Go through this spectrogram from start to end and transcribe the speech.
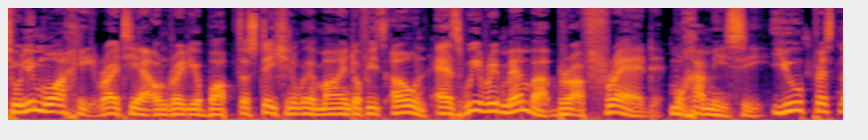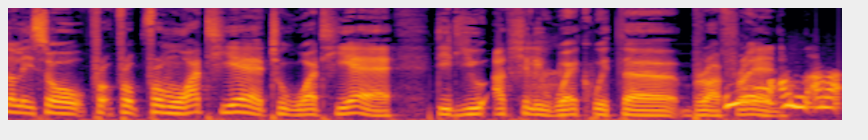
Thuli Moagi, right here on Radio Bop, the station with a mind of its own. As we remember, Bra Fred Mukhamisi, you personally, so from, from, from what year to what year did you actually work with uh, Bra Fred? No, I'm, uh,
